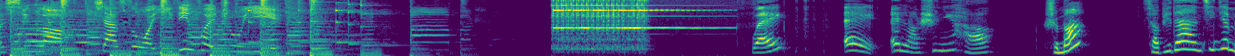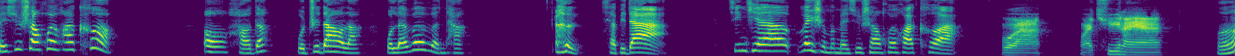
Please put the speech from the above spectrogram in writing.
小心了，下次我一定会注意。爸爸说。喂，哎哎，老师你好。什么？小皮蛋今天没去上绘画课？哦，好的，我知道了，我来问问他。小皮蛋，今天为什么没去上绘画课啊？我我去了呀。嗯，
